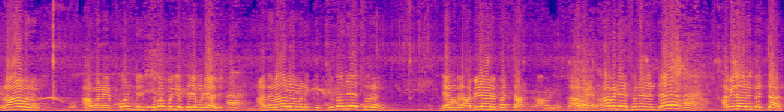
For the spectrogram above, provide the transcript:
ராவணன். அவனை போன்று சிவபூஜை செய்ய முடியாது. அதனால் அவனுக்கு சிவனேஸ்வரன். என்ற அபிதானம் பெற்றான். ராவணேஸ்வரன் அவன் ராவணேஸ்வரன் என்று அபிதானம் பெற்றான்.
